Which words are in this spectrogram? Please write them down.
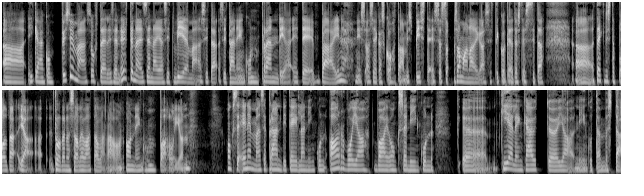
ää, ikään kuin pysymään suhteellisen yhtenäisenä ja sitten viemään sitä, sitä niin kuin brändiä eteenpäin niissä asiakaskohtaamispisteissä samanaikaisesti, kun tietysti sitä ää, teknistä puolta ja tuotannossa olevaa tavaraa on, on niin kuin paljon. Onko se enemmän se brändi teillä niin kuin arvoja vai onko se niin kuin kielen käyttöä ja niin kuin tämmöistä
